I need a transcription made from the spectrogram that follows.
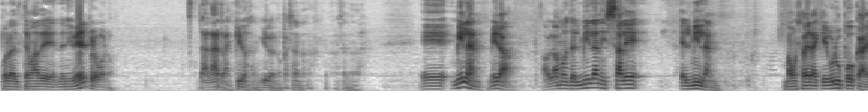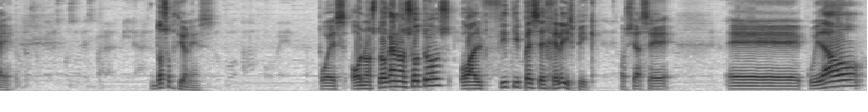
por el tema de, nivel, pero bueno. Nada, tranquilo, tranquilo, no pasa nada. No pasa nada. Eh, Milan, mira, Hablamos del Milan y sale el Milan. Vamos a ver a qué grupo cae. Dos opciones. Pues o nos toca a nosotros o al City PSG Leipzig. O sea, se... Eh, cuidado,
